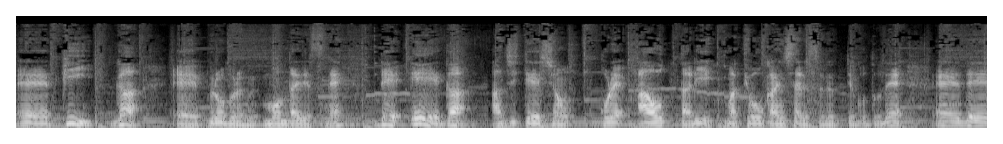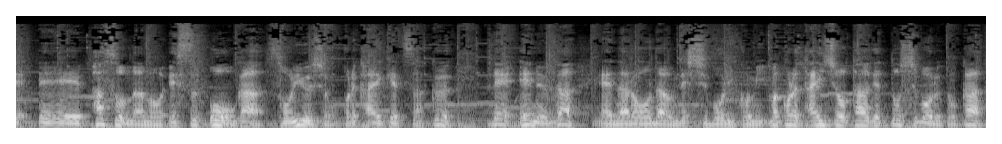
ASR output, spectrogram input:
えー、P が、えー、プロブレム、問題ですね。で、A がアジテーション。これ、煽ったり、まあ、共感したりするっていうことで、えー、で、えー、パソナの SO がソリューション。これ解決策。で、N が、えー、ナローダウンで絞り込み。まあ、これ対象ターゲットを絞るとか、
